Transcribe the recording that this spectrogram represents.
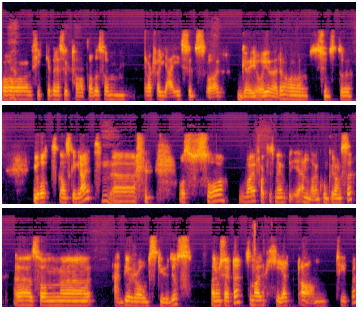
Og ja. fikk et resultat av det som i hvert fall jeg syns var gøy å gjøre. Og syns det låt ganske greit. Mm. Uh, og så var jeg faktisk med i enda en konkurranse. Eh, som eh, Abbey Road Studios arrangerte, som var en helt annen type.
